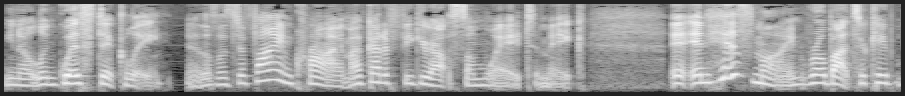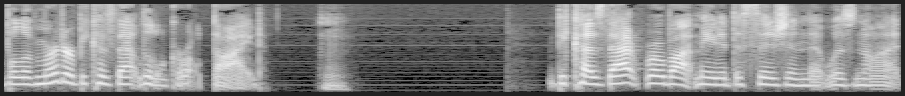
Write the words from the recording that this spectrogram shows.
you know, linguistically. You know, let's define crime. I've got to figure out some way to make. In, in his mind, robots are capable of murder because that little girl died. Hmm. Because that robot made a decision that was not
